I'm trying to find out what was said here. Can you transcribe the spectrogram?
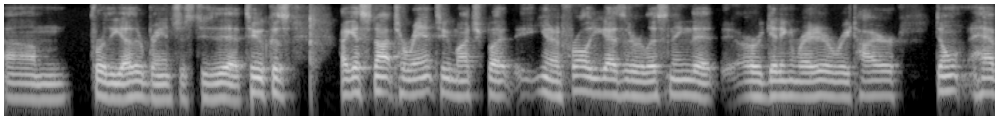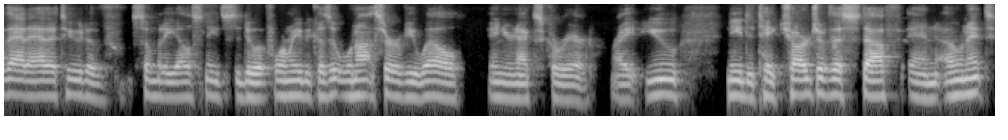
um, for the other branches to do that too. Cause I guess not to rant too much, but, you know, for all you guys that are listening that are getting ready to retire, don't have that attitude of somebody else needs to do it for me because it will not serve you well in your next career, right? You need to take charge of this stuff and own it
